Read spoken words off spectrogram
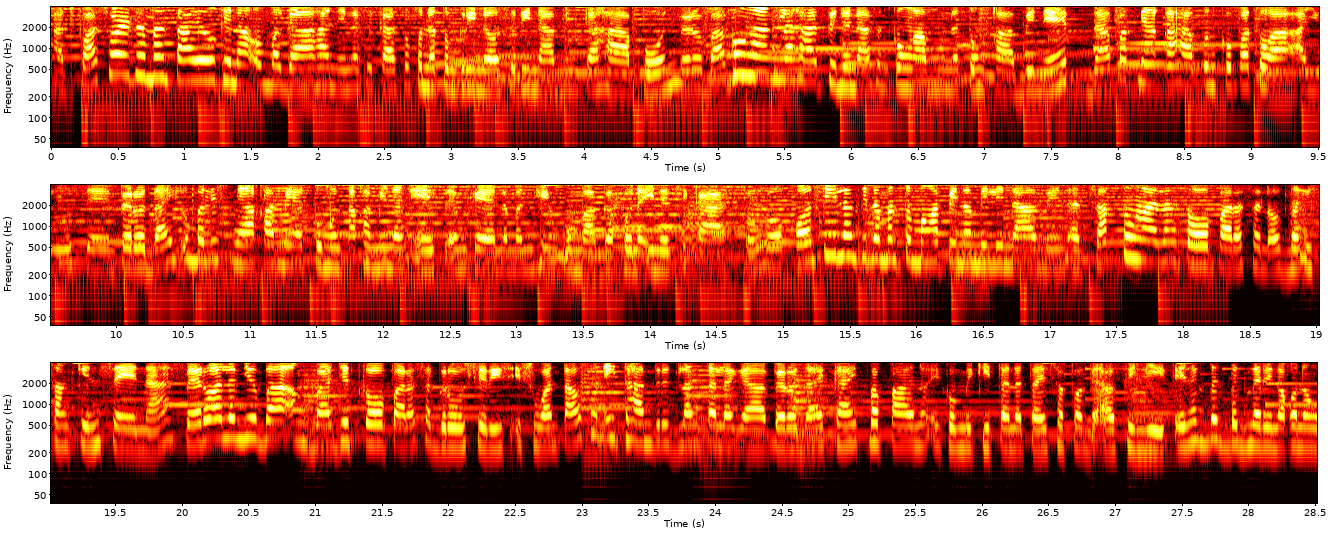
At fast forward naman tayo kinaumagahan inasikaso ko na tong grocery namin kahapon. Pero bago nga ang lahat pinunasan ko nga muna tong cabinet. Dapat nga kahapon ko pa to aayusin pero dahil umalis nga kami at pumunta kami ng SM kaya naman ngayong umaga ko na inasikaso. So, konti lang din naman tong mga pinamili namin at sakto nga lang to para sa loob ng isang kinsenas. Pero alam nyo ba, ang budget ko para sa groceries is 1,800 lang talaga pero dahil kahit papano eh kumikita na tayo sa pag-affiliate eh nagdagdag na rin ako ng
